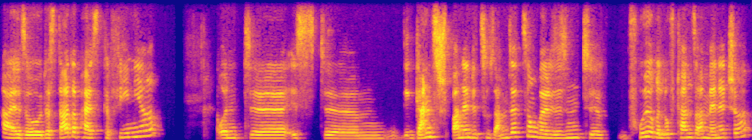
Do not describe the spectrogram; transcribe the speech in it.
Also das Startup heißt Caffeinia und äh, ist ähm, eine ganz spannende Zusammensetzung, weil sie sind äh, frühere Lufthansa-Manager,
